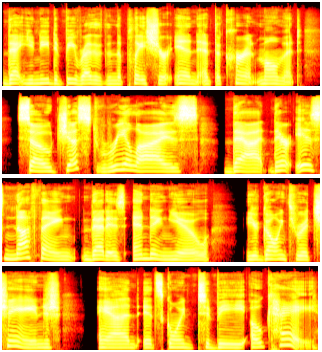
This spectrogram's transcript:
that you need to be rather than the place you're in at the current moment. So just realize that there is nothing that is ending you. You're going through a change and it's going to be okay.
